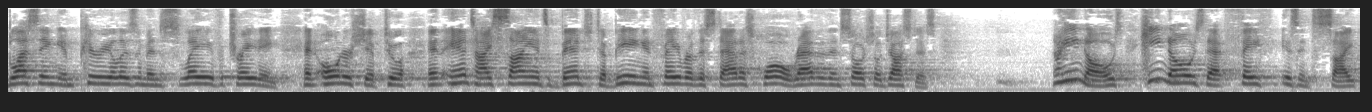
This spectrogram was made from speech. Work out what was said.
blessing imperialism and slave trading and ownership to an anti-science bent to being in favor of the status quo rather than social justice. Now he knows, he knows that faith isn't sight,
